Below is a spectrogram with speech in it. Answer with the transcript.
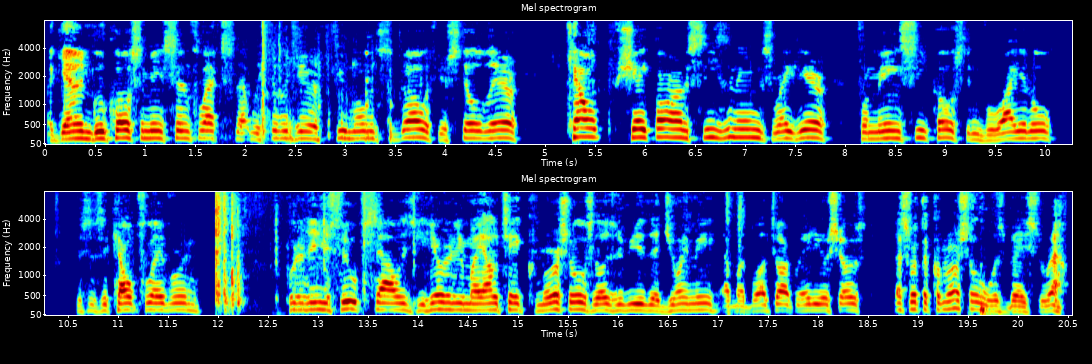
Again, glucosamine Synflex that we showed you a few moments ago. If you're still there, kelp, shake on seasonings right here from Maine Seacoast and varietal. This is a kelp flavoring. Put it in your soup, salads. You hear it in my outtake commercials. Those of you that join me at my blog talk radio shows, that's what the commercial was based around.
